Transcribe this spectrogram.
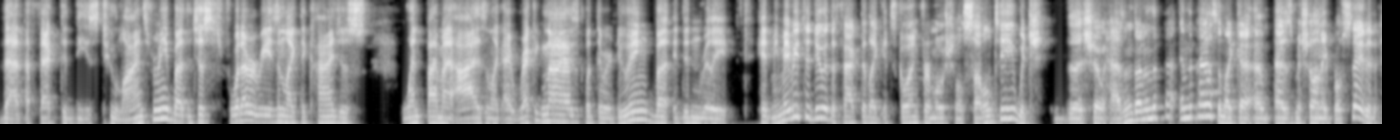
that affected these two lines for me, but just for whatever reason, like they kind of just went by my eyes and like I recognized what they were doing, but it didn't really hit me. Maybe to do with the fact that like it's going for emotional subtlety, which the show hasn't done in the in the past. And like uh, um, as Michelle and April stated,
